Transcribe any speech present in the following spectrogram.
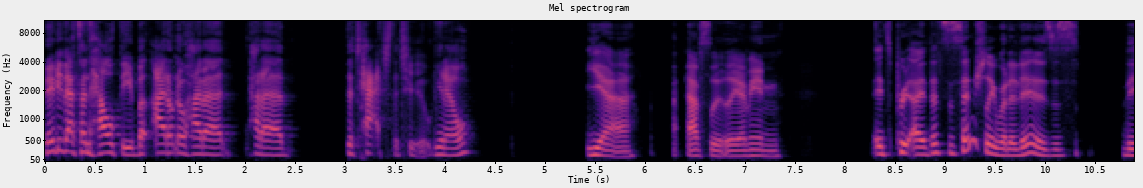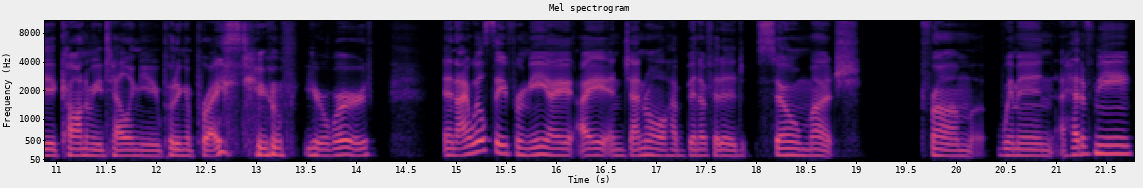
maybe that's unhealthy, but I don't know how to how to detach the two, you know? Yeah, absolutely. I mean, it's pretty that's essentially what it is is the economy telling you putting a price to your worth. And I will say for me, I, I in general have benefited so much from women ahead of me.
